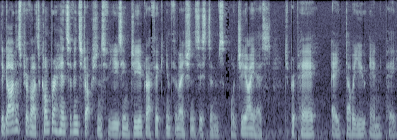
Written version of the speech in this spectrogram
The guidance provides comprehensive instructions for using Geographic Information Systems or GIS to prepare a WNP.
